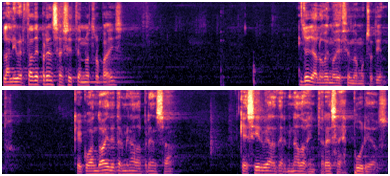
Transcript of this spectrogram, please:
¿La libertad de prensa existe en nuestro país? Yo ya lo vengo diciendo mucho tiempo, que cuando hay determinada prensa que sirve a determinados intereses espurios,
